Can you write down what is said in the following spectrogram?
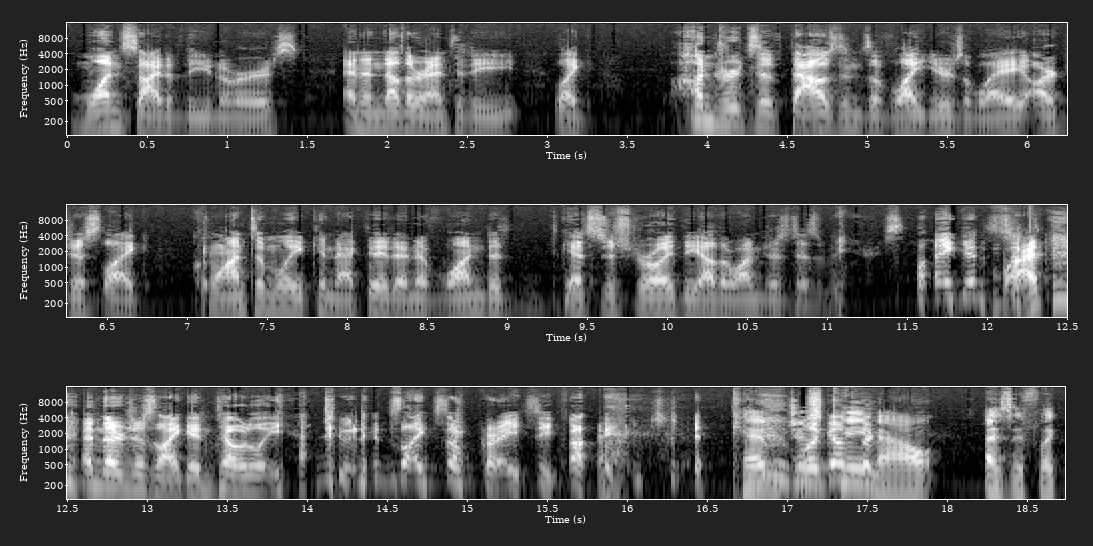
one side of the universe and another entity like hundreds of thousands of light years away are just like quantumly connected and if one dis- gets destroyed the other one just disappears like it's just- What? and they're just like in totally yeah, dude it's like some crazy fucking shit Kev just Look came the- out as if like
